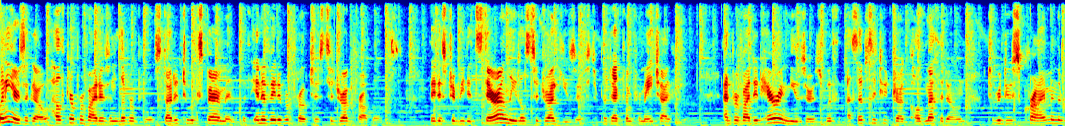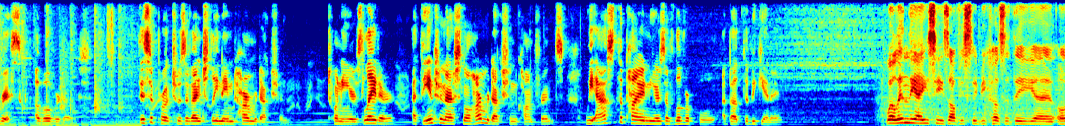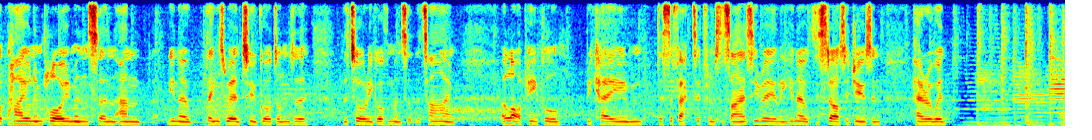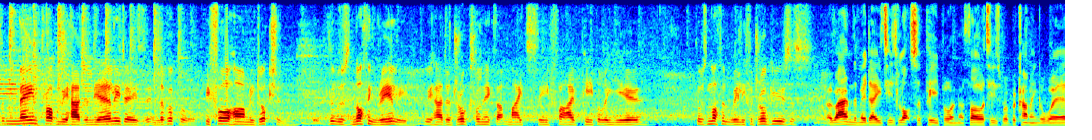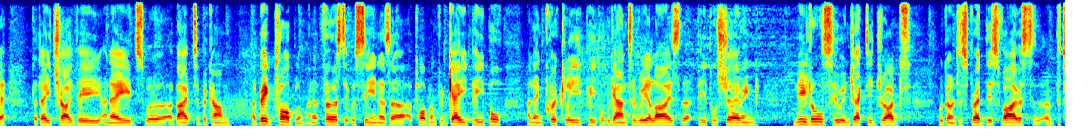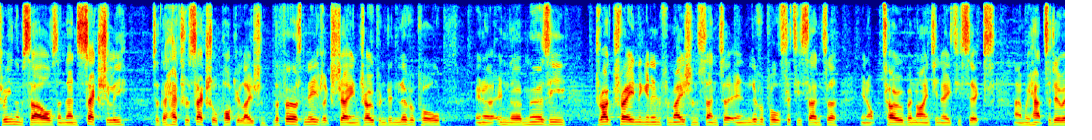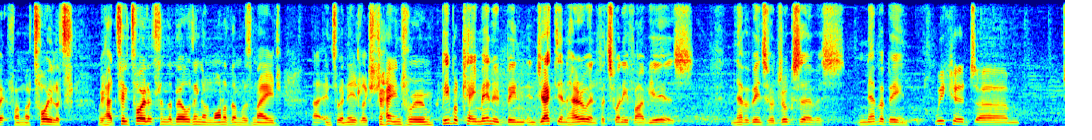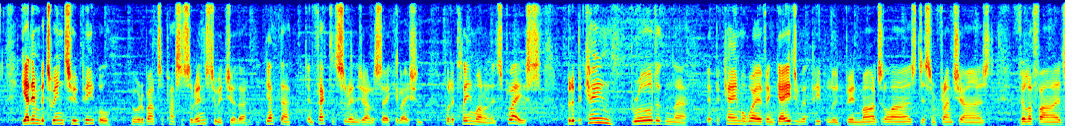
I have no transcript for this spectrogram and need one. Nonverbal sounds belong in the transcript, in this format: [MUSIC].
20 years ago, healthcare providers in Liverpool started to experiment with innovative approaches to drug problems. They distributed sterile needles to drug users to protect them from HIV, and provided heroin users with a substitute drug called methadone to reduce crime and the risk of overdose. This approach was eventually named harm reduction. 20 years later, at the International Harm Reduction Conference, we asked the pioneers of Liverpool about the beginning. Well, in the 80s, obviously, because of the uh, high unemployment and, and, you know, things weren't too good under the Tory government at the time, a lot of people became disaffected from society, really. You know, they started using heroin. The main problem we had in the early days in Liverpool, before harm reduction, there was nothing really. We had a drug clinic that might see five people a year. There was nothing really for drug users. Around the mid-80s, lots of people and authorities were becoming aware that HIV and AIDS were about to become a big problem. And at first it was seen as a, a problem for gay people, and then quickly people began to realise that people sharing needles who injected drugs were going to spread this virus to, uh, between themselves and then sexually to the heterosexual population. The first needle exchange opened in Liverpool in, a, in the Mersey Drug Training and Information Centre in Liverpool City Centre in October 1986 and we had to do it from a toilet. We had two toilets in the building and one of them was made uh, into a needle [LAUGHS] exchange room. People came in who'd been injecting heroin for 25 years, never been to a drug service, never been. We could um, get in between two people who were about to pass a syringe to each other, get that infected syringe out of circulation, put a clean one in its place. But it became broader than that. It became a way of engaging with people who'd been marginalised, disenfranchised, vilified,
